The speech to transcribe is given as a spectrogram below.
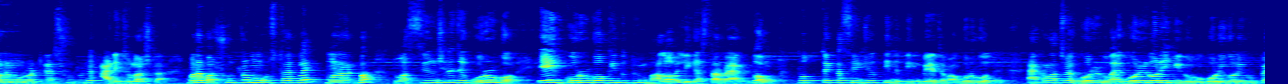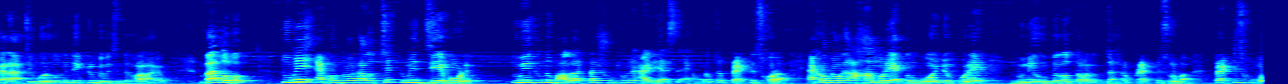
মানে মোটামুটি একটা সূত্র নিয়ে আড়িয়ে চলে আসলা। মানে বা সূত্র মুখস্থ থাকলে মনে রাখবা, তোমার সৃজনশীলের যে গরুর গ, এই গরুর গ কিন্তু তুমি ভালোভাবে লিখে আসতে পারবে। একদম প্রত্যেকটা সৃজনশীল তিনে তিন পেয়ে যাবা গরুর গতে। এখন হচ্ছে গরুর গ, ভাই গরির গরেই কি করব? গরি গরি খুব প্যারা আছে। গরুর গ কিন্তু একটু ভেবেচিন্তে করা লাগে। ভাই বলব, তুমি এখন তোমার কাজ হচ্ছে তুমি যে বোর্ডে তুমি কিন্তু ভালো একটা সূত্র আইডিয়া আছে, এখন কাছে প্র্যাকটিস করা। এখন তোমাকে আহামরি একদম বইটে পড়ে দুনিয়া উদ্যোগ করতে পারবে যা সব প্র্যাকটিস করবা। প্র্যাকটিস করবে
